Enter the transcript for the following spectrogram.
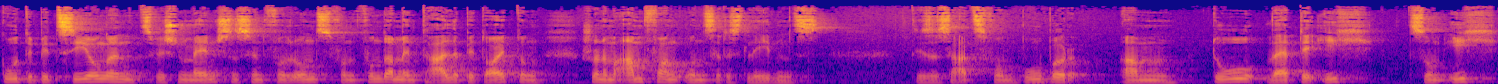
Gute Beziehungen zwischen Menschen sind für uns von fundamentaler Bedeutung, schon am Anfang unseres Lebens. Dieser Satz von Buber, ähm, du werde ich zum Ich.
